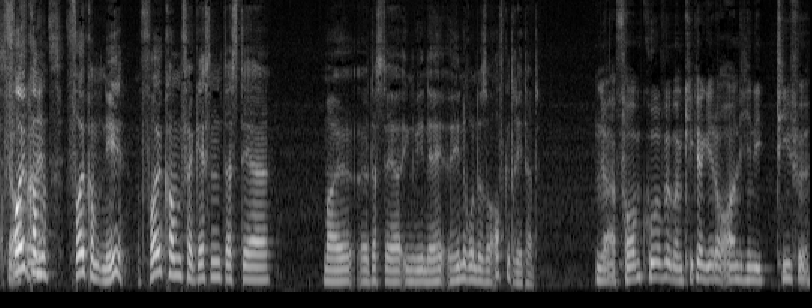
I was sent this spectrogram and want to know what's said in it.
Ist vollkommen, vollkommen, nee, vollkommen vergessen, dass der mal, äh, dass der irgendwie in der Hinrunde so aufgedreht hat. Ja, Formkurve beim Kicker geht auch ordentlich in die Tiefe.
